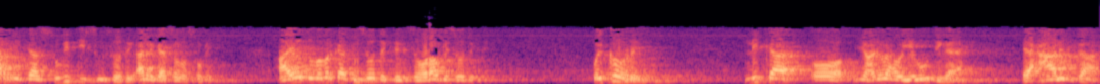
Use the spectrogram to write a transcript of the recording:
arrinkaas sugidiisa u soo degay arrinkaa isagoo sugay. Aayaduba markaasay soo degtay mise horaan soo degtay. Way ka horreysay. Ninka oo yani waxa yahuudiga ah ee caalimka ah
